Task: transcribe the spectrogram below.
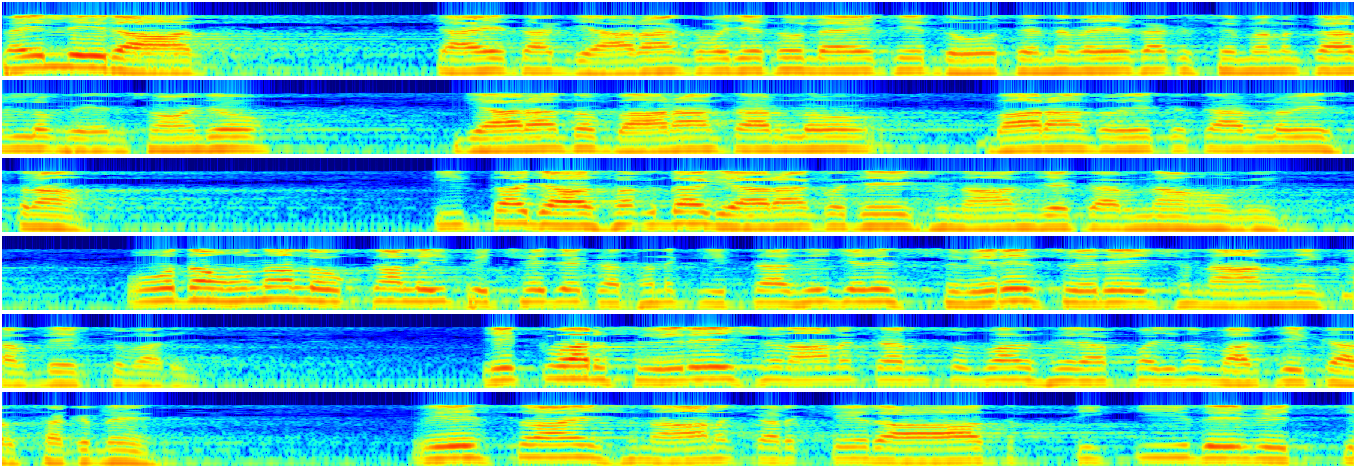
ਪਹਿਲੀ ਰਾਤ, ਚਾਹੇ ਤਾਂ 11 ਕੁ ਵਜੇ ਤੋਂ ਲੈ ਕੇ 2-3 ਵਜੇ ਤੱਕ ਸਿਮਰਨ ਕਰ ਲਓ, ਫਿਰ ਸੌਂ ਜਾਓ। 11 ਤੋਂ 12 ਕਰ ਲਓ 12 ਤੋਂ 1 ਕਰ ਲਓ, ਇਸ ਤਰ੍ਹਾਂ। ਕੀਤਾ ਜਾ ਸਕਦਾ 11 ਕੁ ਵਜੇ ਇਸ਼ਨਾਨ ਜੇ ਕਰਨਾ ਹੋਵੇ। ਉਹ ਤਾਂ ਉਹਨਾਂ ਲੋਕਾਂ ਲਈ ਪਿੱਛੇ ਜੇ ਕਥਨ ਕੀਤਾ ਸੀ, ਜਿਹੜੇ ਸਵੇਰੇ ਸਵੇਰੇ ਇਸ਼ਨਾਨ ਨਹੀਂ ਕਰਦੇ ਇੱਕ ਵਾਰੀ। ਇੱਕ ਵਾਰ ਸਵੇਰੇ ਇਸ਼ਨਾਨ ਕਰਨ ਤੋਂ ਬਾਅਦ ਫਿਰ ਆਪਾਂ ਜਦੋਂ ਮਰਜ਼ੀ ਕਰ ਸਕਦੇ ਇਸ ਤਰ੍ਹਾਂ ਇਸ਼ਨਾਨ ਕਰਕੇ ਰਾਤ ਟਿੱਕੀ ਦੇ ਵਿੱਚ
